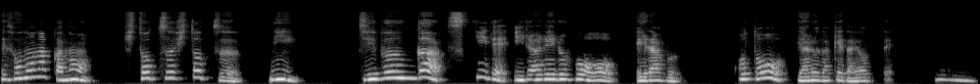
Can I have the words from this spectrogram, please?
で、その中の一つ一つに自分が好きでいられる方を選ぶことをやるだけだよって。うん。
